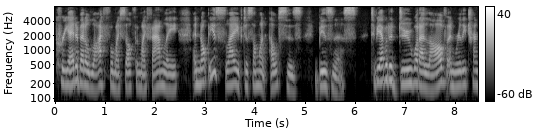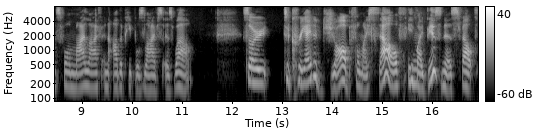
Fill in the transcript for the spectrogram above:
create a better life for myself and my family, and not be a slave to someone else's business. To be able to do what I love and really transform my life and other people's lives as well. So, to create a job for myself in my business felt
